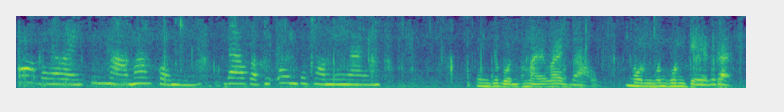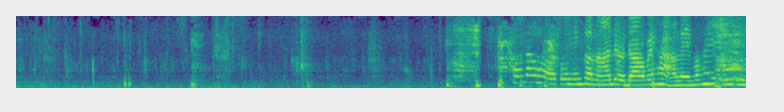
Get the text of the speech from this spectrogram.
พ่อเป็นอะไรขึ้นมามากกว่านี้ ดาวกับพี่อ้นจะทำยังไง มึงจะบ่นทำไมวะไอ้ดาวบ่นเหมันคนแก่ก็ได้ พ่อนั่งรอตรงนี้ก่อนนะ เดี๋ยวดาวไปหาอะไรมาให้กิน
